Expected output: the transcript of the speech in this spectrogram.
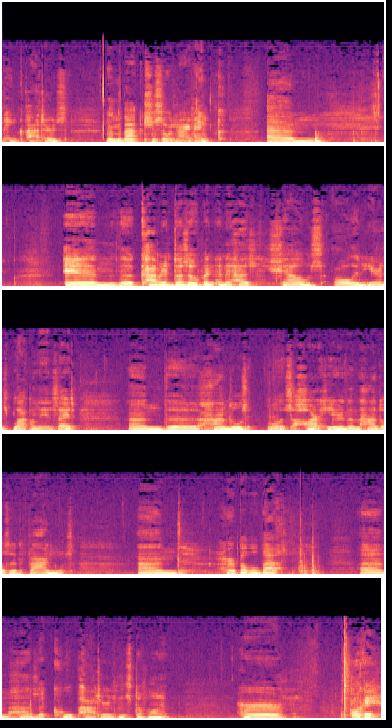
pink patterns. And on the back, it's just ordinary pink. Um, and the cabinet does open and it has shelves all in here. It's black on the inside. And the handles, well, it's a heart here, and then the handles are the fangs. And her bubble bath um, has like cool patterns and stuff on it. Her, okay,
